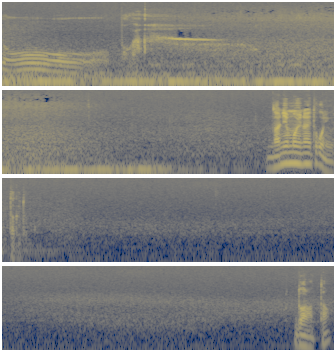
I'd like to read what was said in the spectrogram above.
おーボガ。何もいないとこに撃ったけど。どうなった？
